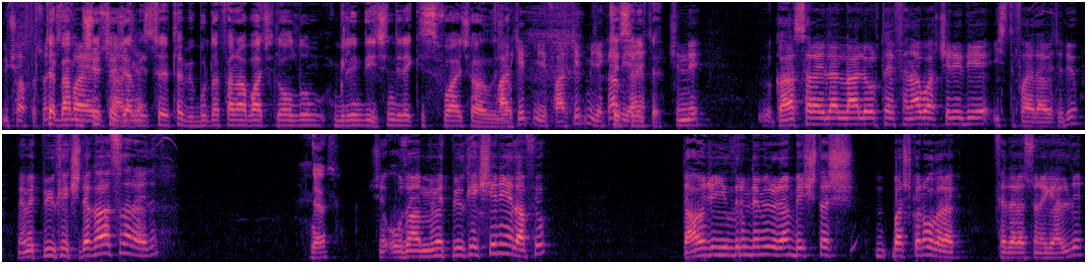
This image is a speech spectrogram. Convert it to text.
3 hafta sonra Tabii ben bir şey söyleyeceğim. İşte Tabii burada Fenerbahçeli olduğum bilindiği için direkt istifaya çağrılacak. Fark etmeyecek, fark etmeyecek abi Kesinlikle. yani. Şimdi Galatasaraylar Lale Orta'ya Fenerbahçeli diye istifaya davet ediyor. Mehmet Büyükekşi de Galatasaraylı. Evet. Şimdi o zaman Mehmet Büyükekşi'ye niye laf yok? Daha önce Yıldırım Demirören Beşiktaş başkanı olarak federasyona geldi.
